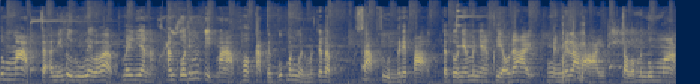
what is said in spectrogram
นุ่มมากแต่อันนี้คือรู้เลยว่าแบบไม่เลี่ยนอะ อันตัวที่มันติดมาพอกัดไปปุ๊บมันเหมือนมันจะแบบสาบสูญไปในปาก แต่ตัวนี้มันยังเคี้ยวได้ มันไม่ละลาย แต่ว่ามันนุ่มมาก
